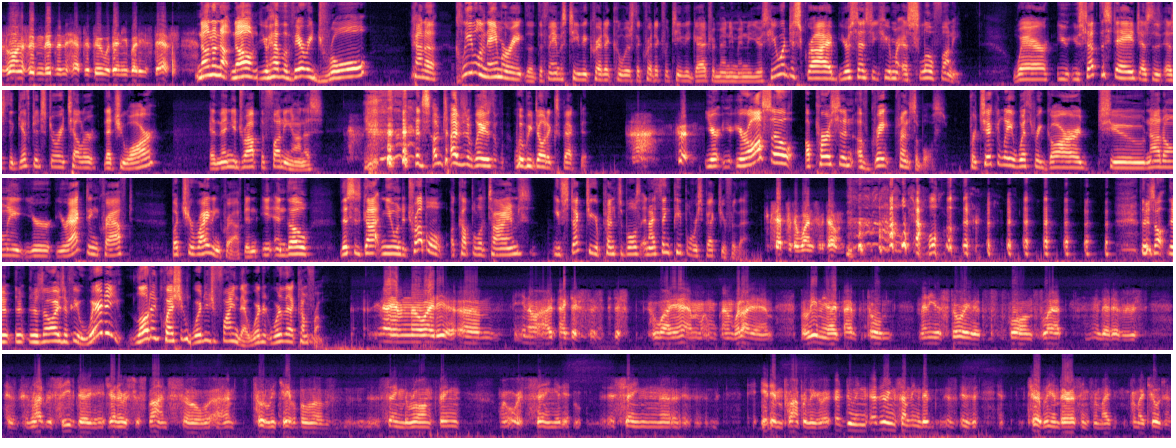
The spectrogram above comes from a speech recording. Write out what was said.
as long as it didn't have to do with anybody's death. No, no, no, no. You have a very droll kind of Cleveland Amory, the, the famous TV critic who was the critic for TV Guide for many, many years, he would describe your sense of humor as slow funny, where you, you set the stage as the, as the gifted storyteller that you are, and then you drop the funny on us, and sometimes in ways where we don't expect it. Good. You're, you're also a person of great principles particularly with regard to not only your your acting craft but your writing craft. And and though this has gotten you into trouble a couple of times you've stuck to your principles and I think people respect you for that. Except for the ones who don't. Well there's there, there, there's always a few. Where did you loaded question where did you find that? Where did where did that come from? I have no idea. Um you know, I, I just, just who I am and what I am. Believe me, I've, I've told many a story that's fallen flat and that has, has, has not received a, generous response. So I'm totally capable of saying the wrong thing or, or saying it, saying uh, it improperly, or, or doing uh, doing something that is, is terribly embarrassing for my for my children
